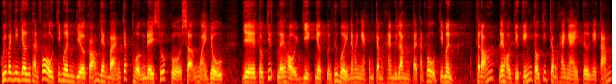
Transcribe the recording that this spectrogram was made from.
Quỹ ban nhân dân thành phố Hồ Chí Minh vừa có văn bản chấp thuận đề xuất của Sở Ngoại vụ về tổ chức lễ hội Việt Nhật lần thứ 10 năm 2025 tại thành phố Hồ Chí Minh. Theo đó, lễ hội dự kiến tổ chức trong 2 ngày từ ngày 8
